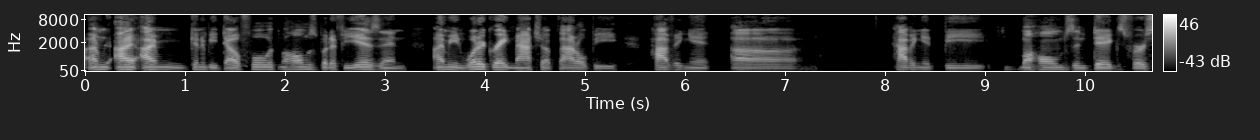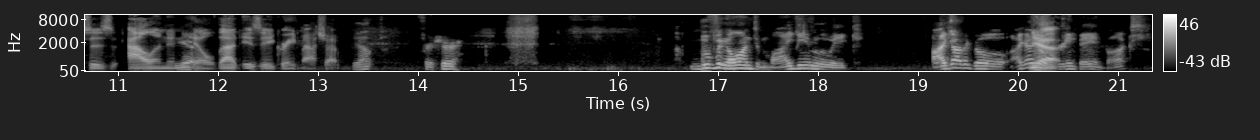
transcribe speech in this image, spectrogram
I'm I, I'm gonna be doubtful with Mahomes, but if he is in, I mean, what a great matchup that'll be having it uh having it be Mahomes and Diggs versus Allen and Yeah. Hill. That is a great matchup. Yep, for sure. Moving on to my game of the week, I gotta go. I gotta Yeah. go Green Bay and Bucks.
